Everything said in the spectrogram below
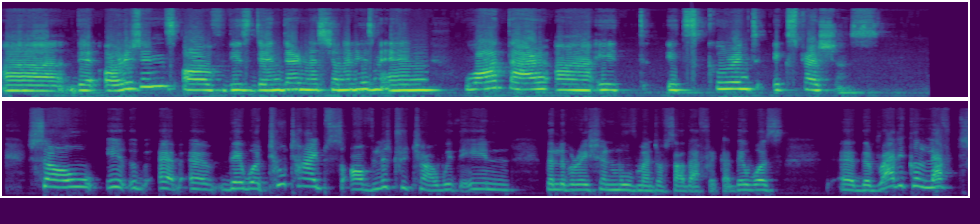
uh, the origins of this gender nationalism and what are uh, it, its current expressions. So it, uh, uh, there were two types of literature within the liberation movement of South Africa. There was uh, the radical left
